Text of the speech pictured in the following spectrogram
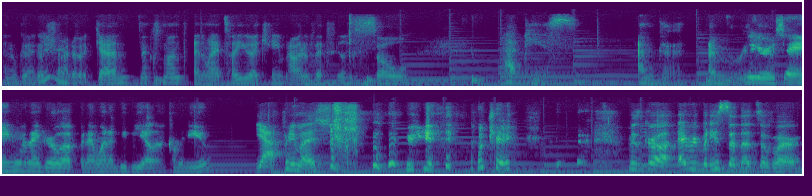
and I'm gonna go Mm. shadow again next month. And when I tell you, I came out of it feeling so at peace. I'm good. I'm really. So you're good. saying when I grow up and I want a BBL, I'm coming to you? Yeah, pretty much. okay. Miss Girl, everybody said that so far.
